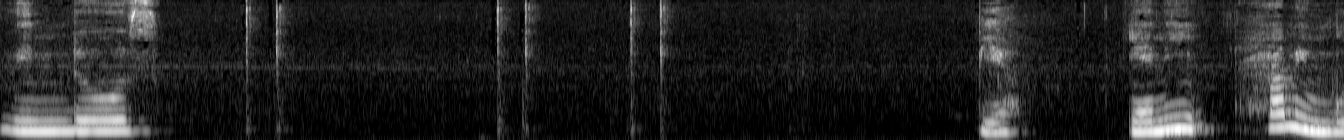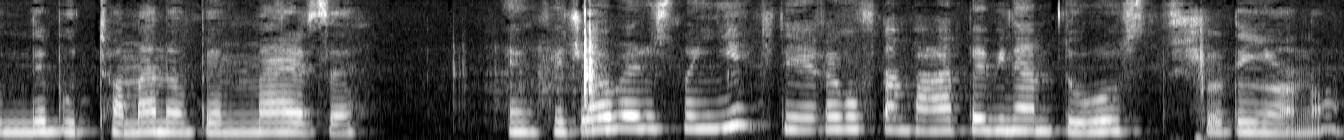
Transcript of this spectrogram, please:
ویندوز. بیا. یعنی همین مونده بود تا منو به مرز انفجار برسون یک دقیقه گفتم فقط ببینم درست شده یا نه.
